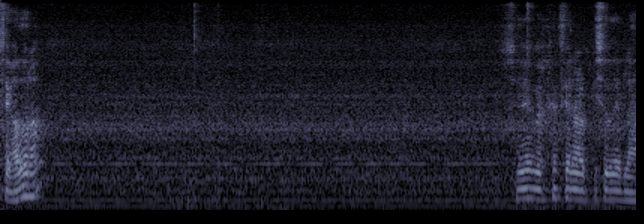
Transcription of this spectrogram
Cegadora. Sí, emergencia era el piso de la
